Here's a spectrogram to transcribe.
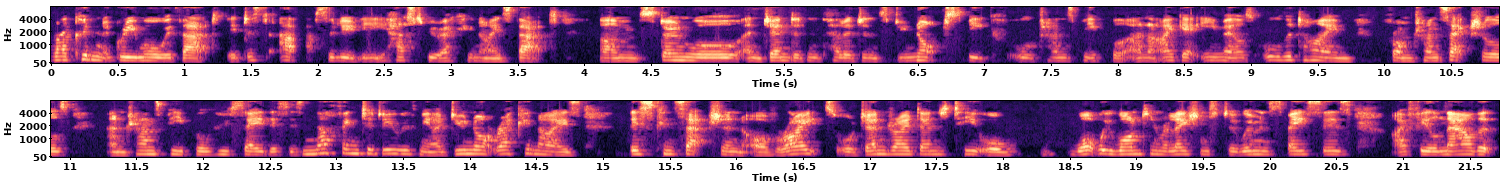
And I couldn't agree more with that. It just absolutely has to be recognised that um, Stonewall and gendered intelligence do not speak for all trans people. And I get emails all the time from transsexuals and trans people who say this is nothing to do with me. I do not recognise this conception of rights or gender identity or what we want in relations to women's spaces. I feel now that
